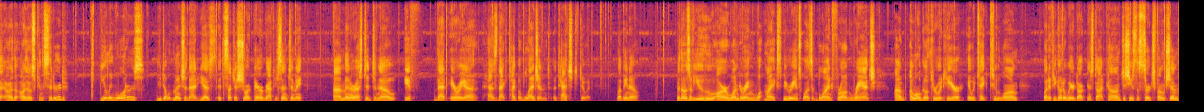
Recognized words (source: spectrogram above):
Are, the, are those considered healing waters? you don't mention that. Yes, it's such a short paragraph you sent to me. I'm interested to know if that area has that type of legend attached to it. Let me know. For those of you who are wondering what my experience was at Blind Frog Ranch, I, I won't go through it here. It would take too long. But if you go to WeirdDarkness.com, just use the search function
